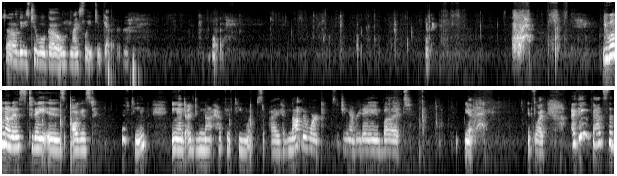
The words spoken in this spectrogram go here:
So these two will go nicely together. Okay. You will notice today is August 15th and I do not have 15 WIPs. I have not been work stitching every day, but yeah, it's life. I think that's the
